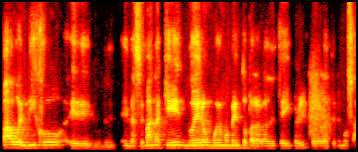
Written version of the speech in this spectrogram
Powell dijo en, la semana que no era un buen momento para hablar de tapering, pero ahora tenemos a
